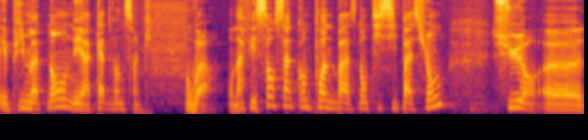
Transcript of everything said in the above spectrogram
et puis maintenant, on est à 4,25. Donc voilà, on a fait 150 points de base d'anticipation sur, euh,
